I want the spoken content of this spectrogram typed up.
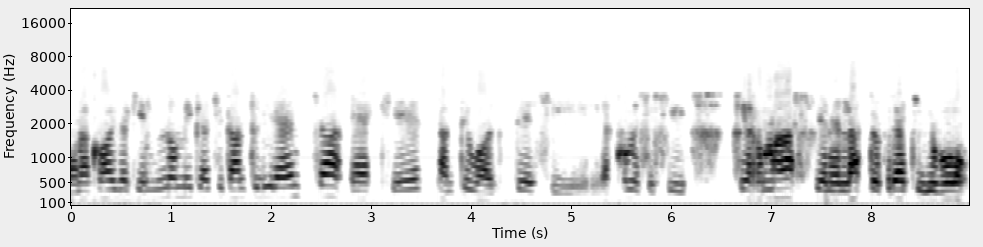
una cosa che non mi piace tanto di Renza è che tante volte si, è come se si fermasse nell'atto creativo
